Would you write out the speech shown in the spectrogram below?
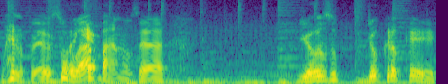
Bueno, pero es Uruapan, o sea, yo yo creo que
